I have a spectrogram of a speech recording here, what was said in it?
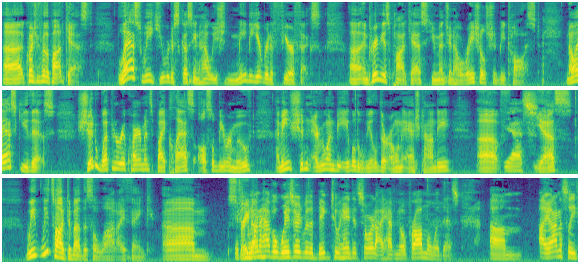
Uh, question for the podcast. Last week, you were discussing how we should maybe get rid of fear effects. Uh, in previous podcasts, you mentioned how racial should be tossed. Now I ask you this. Should weapon requirements by class also be removed? I mean, shouldn't everyone be able to wield their own Ashkandi? Uh, Yes. Yes. We, we talked about this a lot, I think. Um, If you up. want to have a wizard with a big two-handed sword, I have no problem with this. Um, I honestly,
